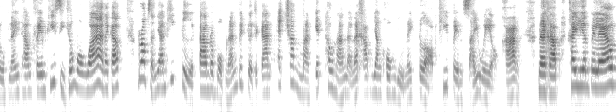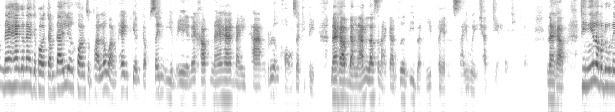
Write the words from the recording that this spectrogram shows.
รุปใน time frame ที่ 4 ชั่วโมงว่านะครับ รอบสัญญาณที่เกิดตามระบบนั้นเป็นเกิดจากการ action market เท่านั้นนะครับ ยังคงอยู่ในกรอบที่เป็นไซด์เวย์ออกข้างนะครับ ใครเรียนไปแล้วนะฮะก็น่าจะพอจำได้เรื่องความสัมพันธ์ระหว่างแท่งเทียนกับเส้น EMA นะครับนะฮะในทางเรื่องของสถิตินะครับ ดังนั้นลักษณะการเคลื่อนที่แบบนี้เป็นไซด์เวย์ชัดเจนเลยที นะครับ ทีนี้เรามาดูใน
